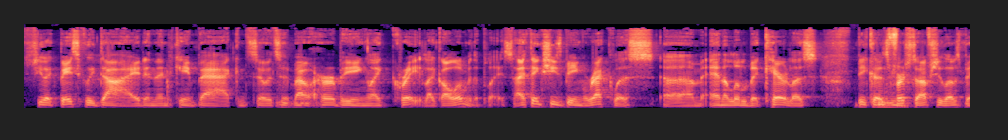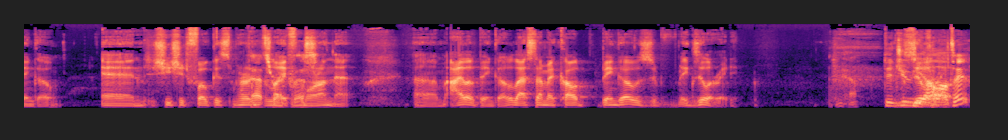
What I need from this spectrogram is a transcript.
she like basically died and then came back, and so it's Mm-hmm. about her being like great, like all over the place. I think she's being reckless um, and a little bit careless because Mm-hmm. first off, she loves bingo, and she should focus her That's life reckless. more on that. Um, I love bingo. Last time I called bingo it was exhilarating. Did you Still yell called out,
